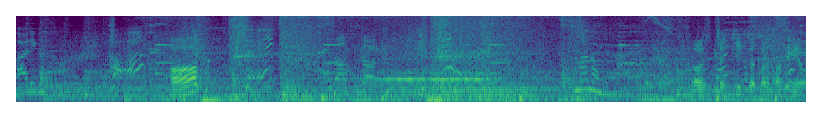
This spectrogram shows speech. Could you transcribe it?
ありがとうはっ？よしじゃあキットから助けよう。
